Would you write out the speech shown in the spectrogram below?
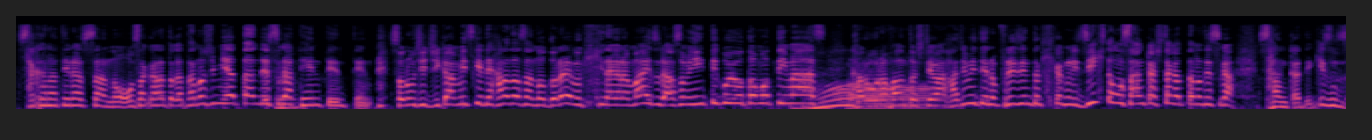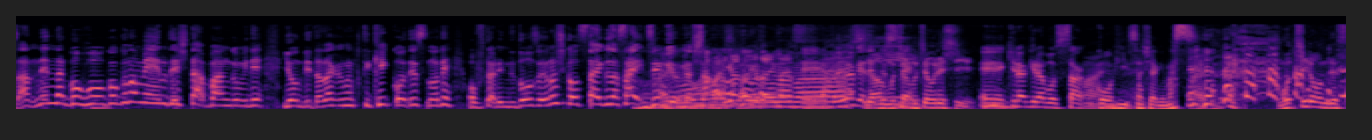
魚テラスさんのお魚とか楽しみやったんですが、てんてんてん。そのうち時間見つけて原田さんのドライブ聞きながら舞鶴遊びに行ってこようと思っています。カローラファンとしては初めてのプレゼント企画にぜひとも参加したかったのですが、参加できず残念なご報告のメールでした。番組で読んでいただかなくて結構ですので、お二人でどうぞよろしくお伝えください。全部読みました。ありがとうございます。えーというわけでですねむちゃむちゃ嬉しい。えーキラキラボスさん、はいコーヒー差し上げます。もちろんです。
